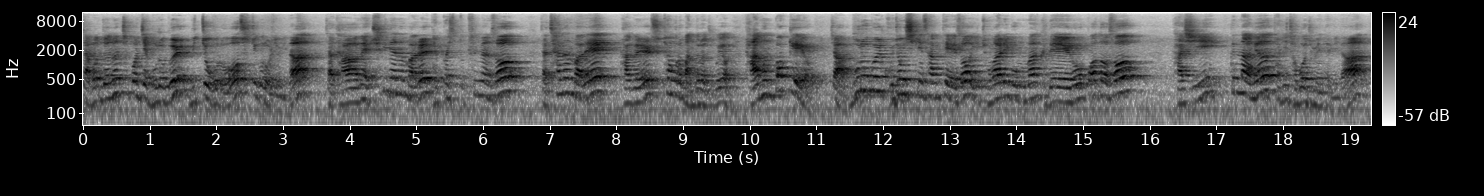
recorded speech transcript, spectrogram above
자 먼저는 첫 번째 무릎을 위쪽으로 수직으로 올립니다. 자 다음에 축이 되는 발을 180도 틀면서 자 차는 발의 각을 수평으로 만들어주고요. 다음은 뻗기예요. 자 무릎을 고정시킨 상태에서 이 종아리 부분만 그대로 뻗어서 다시 끝나면 다시 접어주면 됩니다.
